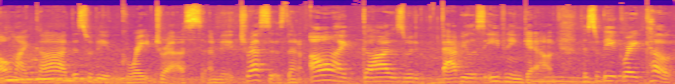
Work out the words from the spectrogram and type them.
oh my God, this would be a great dress. I made dresses. Then, oh my God, this would be a fabulous evening gown. This would be a great coat.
